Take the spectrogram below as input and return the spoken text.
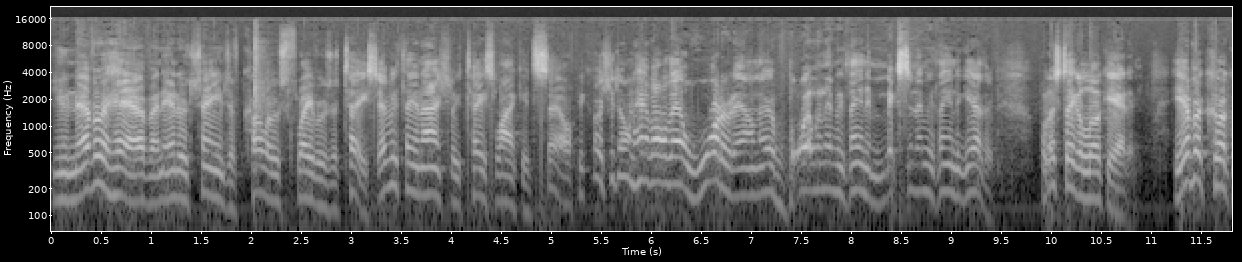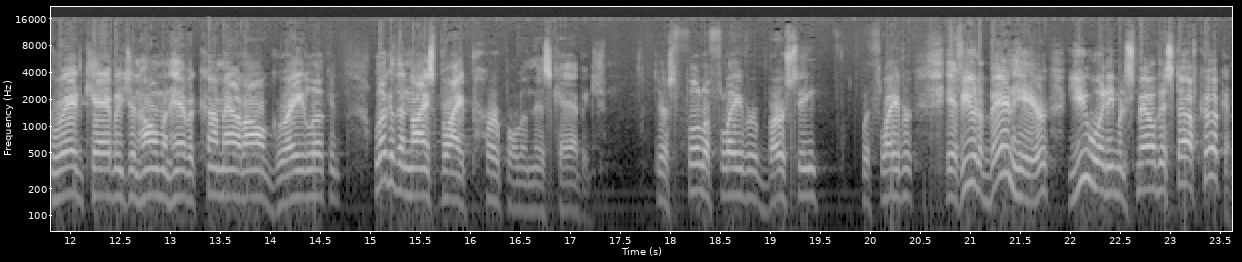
you never have an interchange of colors, flavors, or tastes. Everything actually tastes like itself because you don't have all that water down there boiling everything and mixing everything together. Well, let's take a look at it. You ever cook red cabbage at home and have it come out all gray looking? Look at the nice bright purple in this cabbage. Just full of flavor, bursting with flavor. If you'd have been here, you wouldn't even smell this stuff cooking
